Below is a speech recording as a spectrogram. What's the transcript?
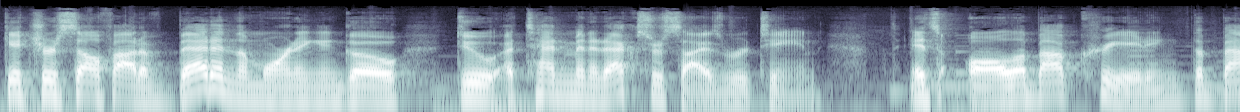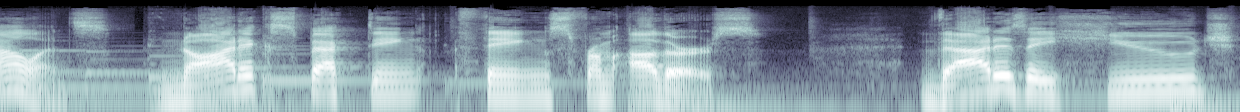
get yourself out of bed in the morning and go do a 10 minute exercise routine? It's all about creating the balance, not expecting things from others. That is a huge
